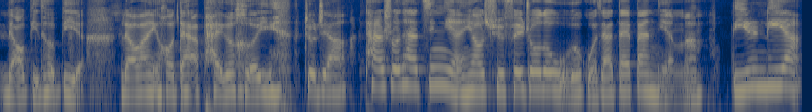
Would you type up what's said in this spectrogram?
聊比特币，聊完以后大家拍个合影，就这样。他说他今年要去非洲的五个国家待半年嘛。迪日利亚，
